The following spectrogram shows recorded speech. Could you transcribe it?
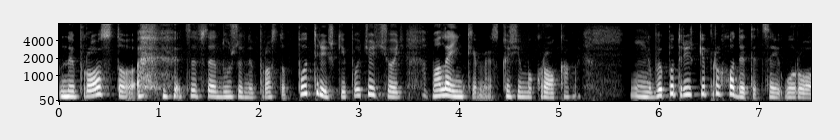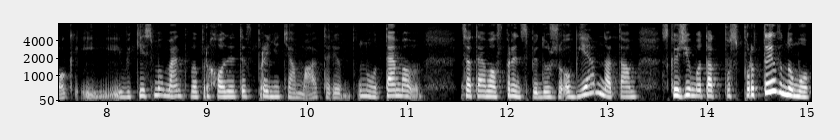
непросто, це все дуже непросто. Потрішки, по чуть-чуть, маленькими, скажімо, кроками. Ви потрішки проходите цей урок, і в якийсь момент ви приходите в прийняття матері. Ну, тема, ця тема, в принципі, дуже об'ємна. Там, скажімо так, по-спортивному,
